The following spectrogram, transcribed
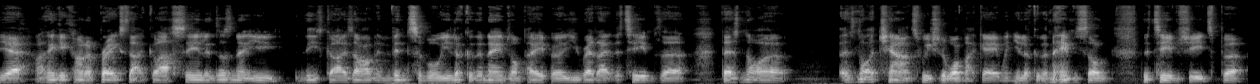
Yeah, I think it kind of breaks that glass ceiling, doesn't it? You these guys aren't invincible. You look at the names on paper. You read out the teams there. There's not a there's not a chance we should have won that game when you look at the names on the team sheets. But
